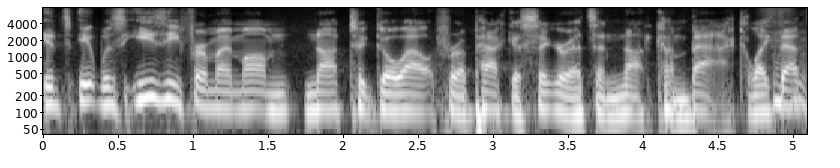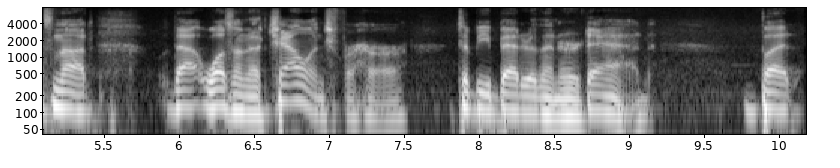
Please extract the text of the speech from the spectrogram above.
it's it was easy for my mom not to go out for a pack of cigarettes and not come back. Like that's not that wasn't a challenge for her to be better than her dad. But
